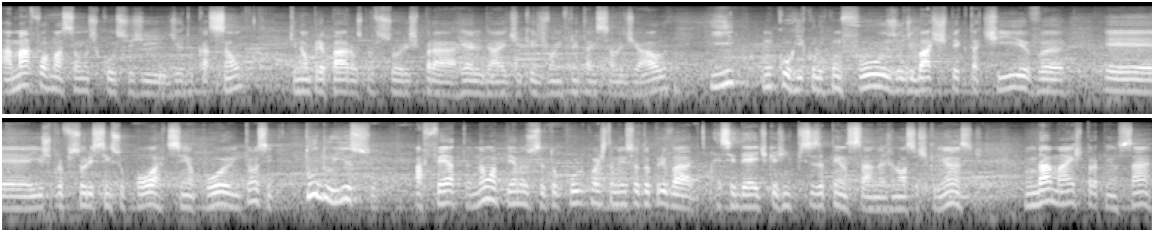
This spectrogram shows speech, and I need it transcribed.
a má formação nos cursos de, de educação, que não preparam os professores para a realidade que eles vão enfrentar em sala de aula, e um currículo confuso, de baixa expectativa, é, e os professores sem suporte, sem apoio. Então, assim, tudo isso afeta não apenas o setor público, mas também o setor privado. Essa ideia de que a gente precisa pensar nas nossas crianças, não dá mais para pensar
